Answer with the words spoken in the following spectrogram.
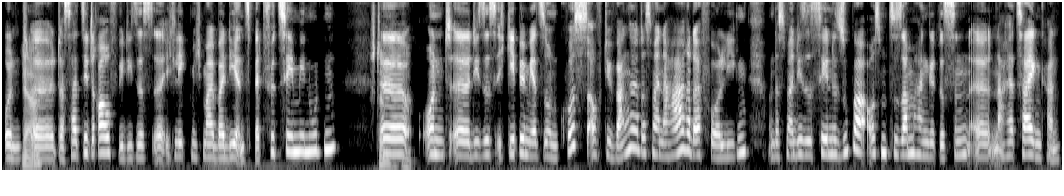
Und Ja. äh, das hat sie drauf, wie dieses, äh, ich leg mich mal bei dir ins Bett für zehn Minuten. Stimmt. Äh, ja. Und äh, dieses, ich gebe ihm jetzt so einen Kuss auf die Wange, dass meine Haare davor liegen und dass man diese Szene super aus dem Zusammenhang gerissen äh, nachher zeigen kann.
